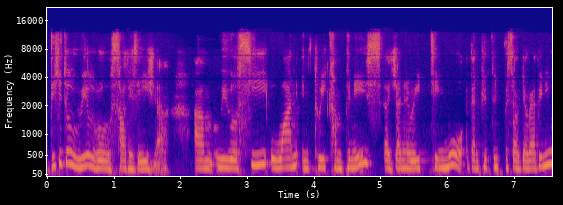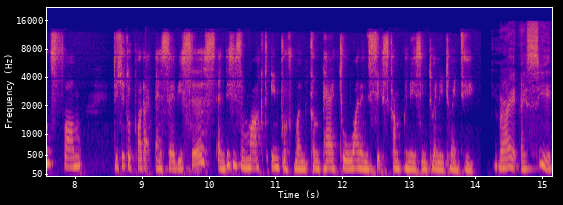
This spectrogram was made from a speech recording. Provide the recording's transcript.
digital will rule Southeast Asia. Um, we will see one in three companies uh, generating more than 15% of their revenue from digital product and services. And this is a marked improvement compared to one in six companies in 2020. Right, I see.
